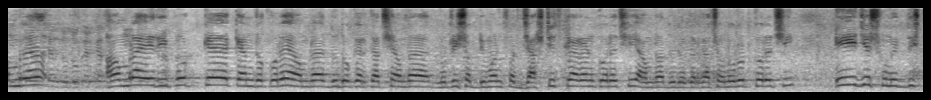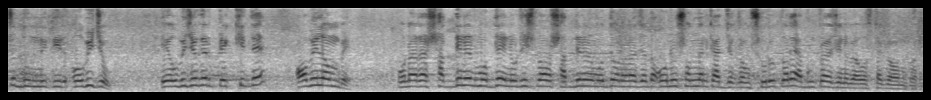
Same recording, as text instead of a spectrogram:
আমরা? আমরা এই রিপোর্টকে কেন্দ্র করে আমরা দুদকের কাছে আমরা notice of demand for justice প্রেরণ করেছি আমরা দুদকের কাছে অনুরোধ করেছি। এই যে সুনির্দিষ্ট দুর্নীতির অভিযোগ এই অভিযোগের প্রেক্ষিতে অবিলম্বে ওনারা সাত দিনের মধ্যে নোটিশ পাওয়ার সাত দিনের মধ্যে ওনারা যাতে অনুসন্ধান কার্যক্রম শুরু করে এবং প্রয়োজনীয় ব্যবস্থা গ্রহণ করে।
